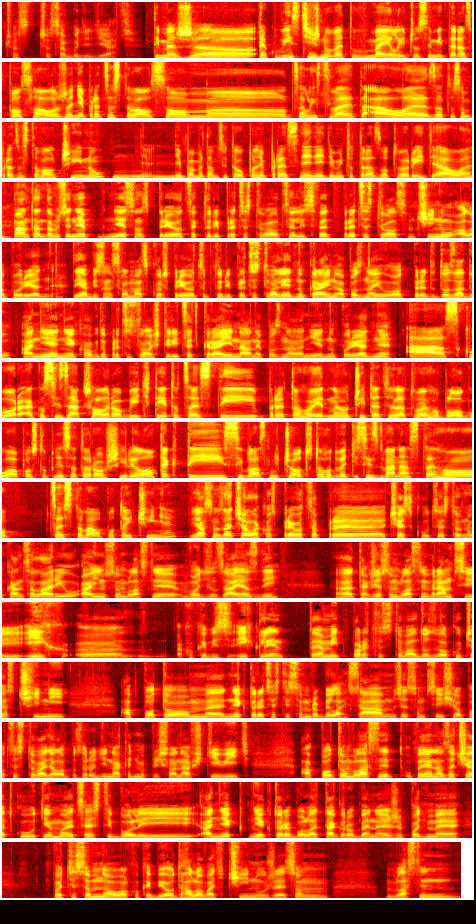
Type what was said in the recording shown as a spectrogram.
čo, čo sa bude diať. Ty máš uh, takú výstižnú vetu v maili, čo si mi teraz poslal, že neprecestoval som uh, celý svet, ale za to som precestoval Čínu. Ne, nepamätám si to úplne presne, nejde mi to teraz otvoriť, ale... Mám tam tam, že ne, nie som sprievodca, ktorý precestoval celý svet, precestoval som Čínu, ale poriadne. Ja by som chcel mať skôr sprievodcu, ktorý precestoval jednu krajinu a poznajú odpredu dozadu a nie niekoho, kto precestoval 40 krajín a nepozná ani jednu poriadne. A skôr ako si začal robiť tieto cesty pre toho jedného čitateľa tvojho blogu a postupne sa to rozšírilo, tak ty si vlastne čo od toho 2012 cestoval po tej Číne? Ja som začal ako sprevodca pre Českú cestovnú kanceláriu a im som vlastne vodil zájazdy. Uh, takže som vlastne v rámci ich, uh, ako keby s ich klientami protestoval dosť veľkú časť Číny a potom e, niektoré cesty som robil aj sám, že som si išiel pocestovať alebo z rodina, keď ma prišla navštíviť a potom vlastne úplne na začiatku tie moje cesty boli a niek- niektoré boli tak robené, že poďme, poďte so mnou ako keby odhalovať Čínu, že som vlastne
